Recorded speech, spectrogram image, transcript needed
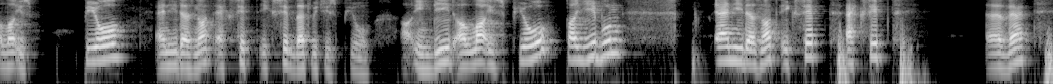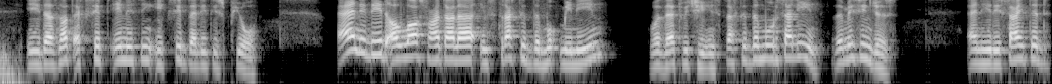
Allah is pure and He does not accept except that which is pure. Uh, indeed Allah is pure, tayyibun and He does not accept accept uh, that He does not accept anything except that it is pure. And indeed Allah subhanahu wa ta'ala instructed the mu'mineen with that which he instructed the mursaleen, the messengers. And he recited,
